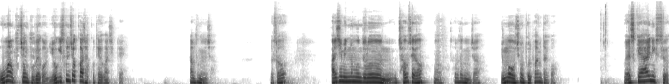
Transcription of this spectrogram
59,900원. 여기 손절가 잡고 대응하시면 돼. 삼성전자. 그래서 관심 있는 분들은 잡으세요. 어, 삼성전자. 65,000원 돌파합니다, 이거. SK 하이닉스.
